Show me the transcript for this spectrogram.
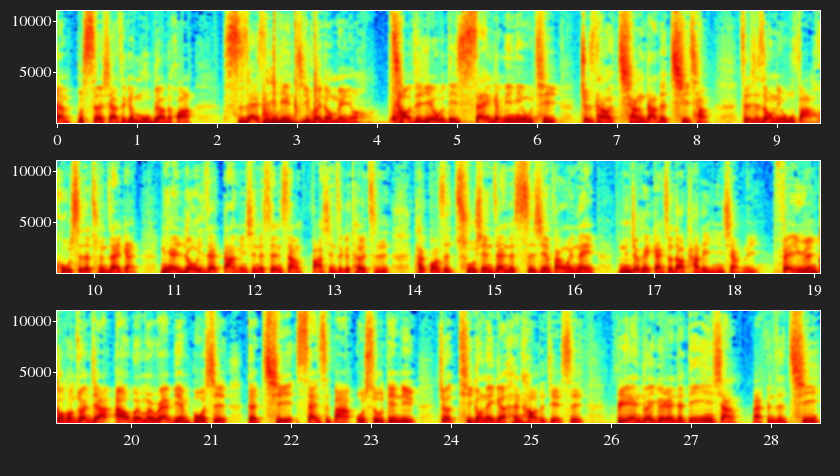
但不设下这个目标的话，实在是一点机会都没有。超级业务第三个秘密武器就是它有强大的气场，这是一种你无法忽视的存在感。你很容易在大明星的身上发现这个特质，它光是出现在你的视线范围内，你就可以感受到它的影响力。非语言沟通专家 Albert Merabian 博士的七三十八五十五定律就提供了一个很好的解释：别人对一个人的第一印象，百分之七。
